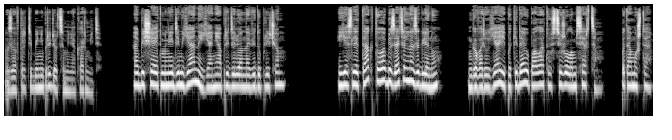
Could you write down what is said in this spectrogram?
«Завтра тебе не придется меня кормить». Обещает мне Демьян, и я неопределенно веду плечом. Если так, то обязательно загляну. Говорю я и покидаю палату с тяжелым сердцем, потому что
